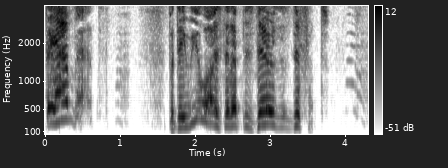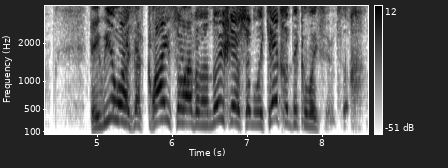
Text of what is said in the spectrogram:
they have that. But they realize that theirs is different. They realize that Klai will have an Anoichi Hashem Lekecha Dikoloi Sirtzach.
